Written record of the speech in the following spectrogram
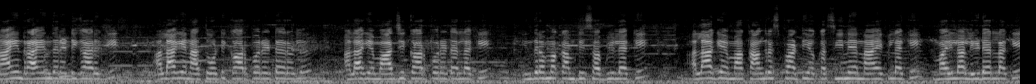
నాయన్ రాజేందర్ రెడ్డి గారికి అలాగే నా తోటి కార్పొరేటర్లు అలాగే మాజీ కార్పొరేటర్లకి ఇందిరమ్మ కమిటీ సభ్యులకి అలాగే మా కాంగ్రెస్ పార్టీ యొక్క సీనియర్ నాయకులకి మహిళా లీడర్లకి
